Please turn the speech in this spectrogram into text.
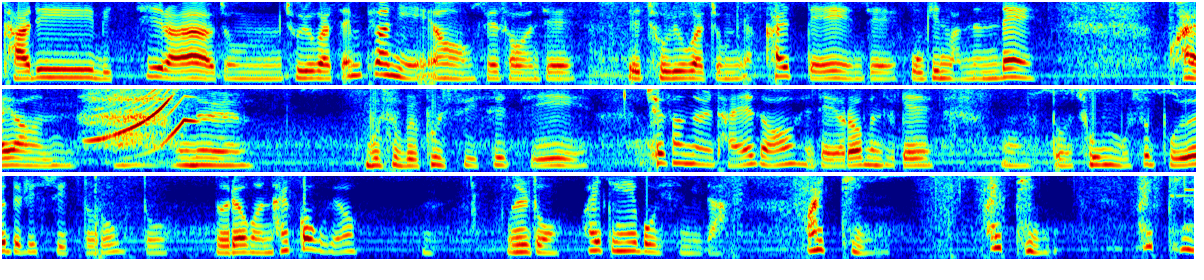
다리 밑이라 좀 조류가 센 편이에요. 그래서 이제, 이제 조류가 좀 약할 때 이제 오긴 왔는데 과연 아, 오늘 모습을 볼 수 있을지 최선을 다해서 이제 여러분들께 어, 또 좋은 모습 보여드릴 수 있도록 또 노력은 할 거고요. 음, 오늘도 화이팅 해보겠습니다. 화이팅! 화이팅! 화이팅!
